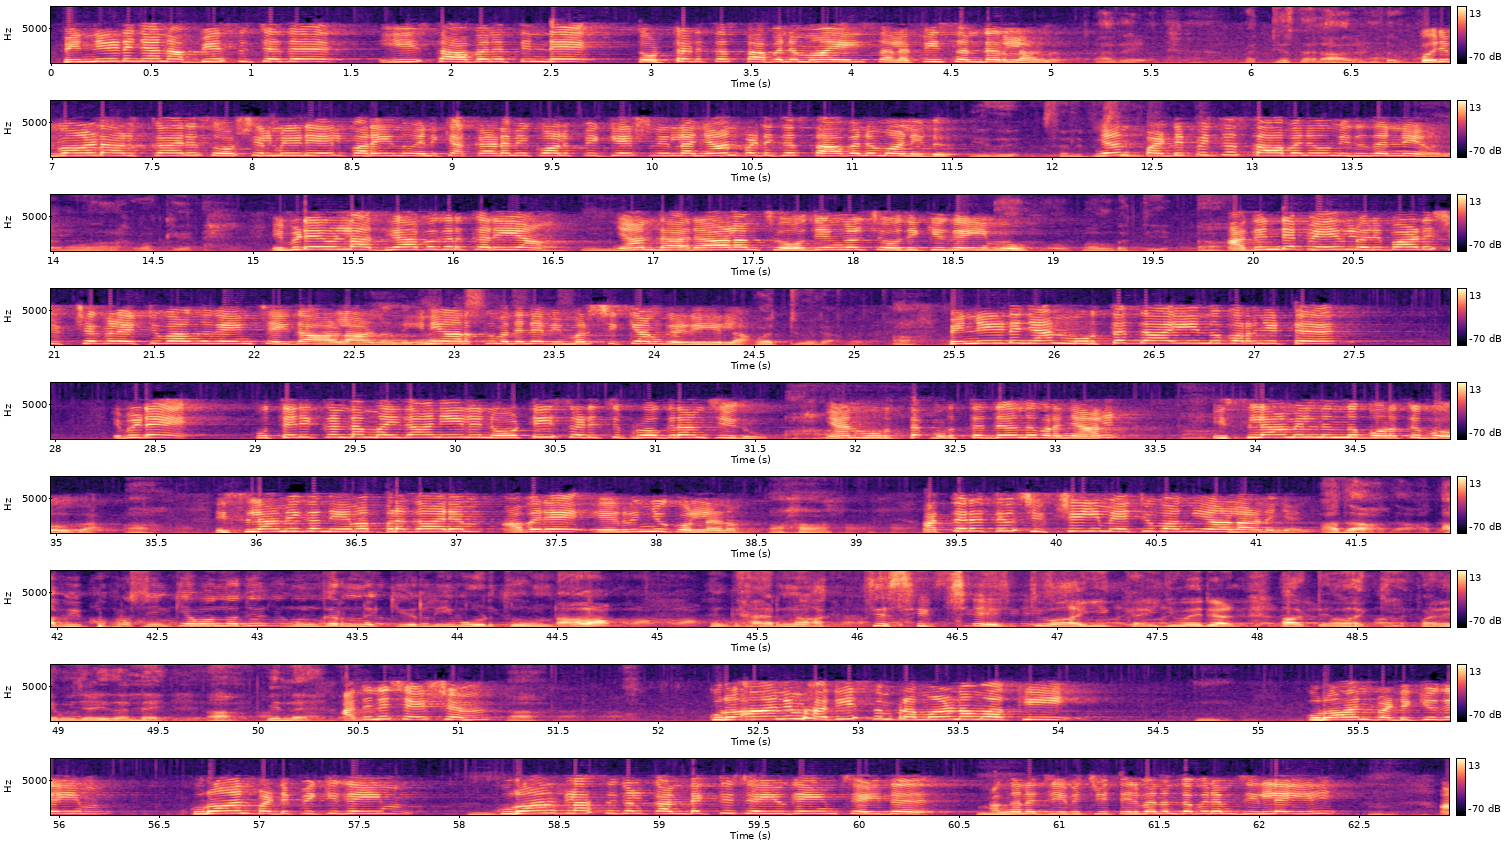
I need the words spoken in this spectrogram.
പിന്നീട് ഞാൻ അഭ്യസിച്ചത് ഈ സ്ഥാപനത്തിന്റെ തൊട്ടടുത്ത സ്ഥാപനമായ ഈ സലഫി സെന്ററിലാണ്. അതെ. പറ്റിയ സ്ഥലം രണ്ടും ഒരുപാട് ആൾക്കാർ സോഷ്യൽ മീഡിയയിൽ പറയുന്നു എനിക്ക് അക്കാഡമിക് ക്വാളിഫിക്കേഷൻ ഇല്ല ഞാൻ പഠിച്ച സ്ഥാപനമാണിത്. ഇത് ഞാൻ പഠിപ്പിച്ച സ്ഥാപനവും ഇത് തന്നെയാണ്. ഓക്കെ. ഇവിടെയുള്ള അധ്യാപകർക്കറിയാം ഞാൻ ധാരാളം ചോദ്യങ്ങൾ ചോദിക്കുകയും അതിന്റെ പേരിൽ ഒരുപാട് ശിക്ഷകൾ ഏറ്റുവാങ്ങുകയും ചെയ്ത ആളാണ്. ഇനി ആർക്കും അതിനെ വിമർശിക്കാൻ കഴിയില്ല. പിന്നീട് ഞാൻ മുർത്തദ്ദായി എന്ന് പറഞ്ഞിട്ട് ഇവിടെ പുത്തരിക്കണ്ടം മൈതാനിയിൽ നോട്ടീസ് അടിച്ച് പ്രോഗ്രാം ചെയ്തു. ഞാൻ മുർത്ത മുർത്തദ് എന്ന് പറഞ്ഞാൽ ഇസ്ലാമിൽ നിന്ന് പുറത്തു പോവുക. ഇസ്ലാമിക നിയമപ്രകാരം അവരെ എറിഞ്ഞു കൊല്ലണം. അത്തരത്തിൽ ശിക്ഷയും ഏറ്റുവാങ്ങിയ ആളാണ് ഞാൻ. അതാ. അപ്പൊ ഇപ്പൊ പ്രസംഗിക്കാൻ വന്നത് മുങ്കർ നക്കീർ ലീവ് കൊടുത്തതുകൊണ്ടാവാം. കാരണം അത്യശിക്ഷ ശിക്ഷ ഏറ്റുവാങ്ങി കഴിഞ്ഞു വരികയാണ്. ആട്ടെ ബാക്കി പഴയ മുജാഹിദല്ലേ ആ പിന്നെ? അതിനുശേഷം. ഖുർആാനും ഹദീസും പ്രമാണമാക്കി ഖുർആൻ പഠിക്കുകയും ഖുർആൻ പഠിപ്പിക്കുകയും ഖുർആൻ ക്ലാസുകൾ കണ്ടക്ട് ചെയ്യുകയും ചെയ്ത് അങ്ങനെ ജീവിച്ചു തിരുവനന്തപുരം ജില്ലയിൽ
